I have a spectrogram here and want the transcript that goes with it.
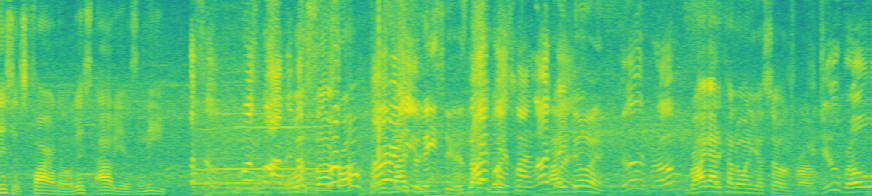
this is fire though. This Audi is neat. What's up? Poppin'? What's up, bro? How it's are nice you? to meet you. It's nice likewise, to meet you. man. Likewise. How you doing? Good, bro. Bro, I gotta come to one of your shows, bro. You do, bro.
